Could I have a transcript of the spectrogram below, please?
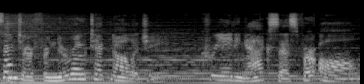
Center for Neurotechnology, creating access for all.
